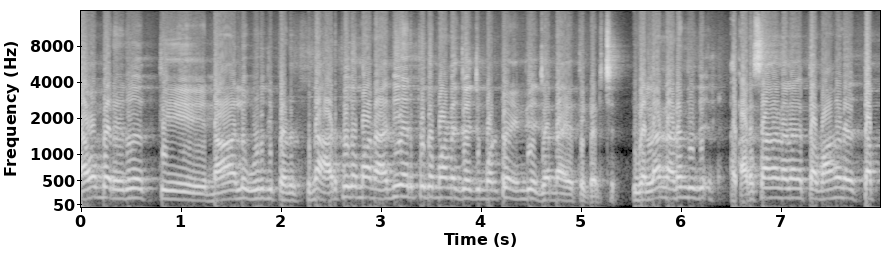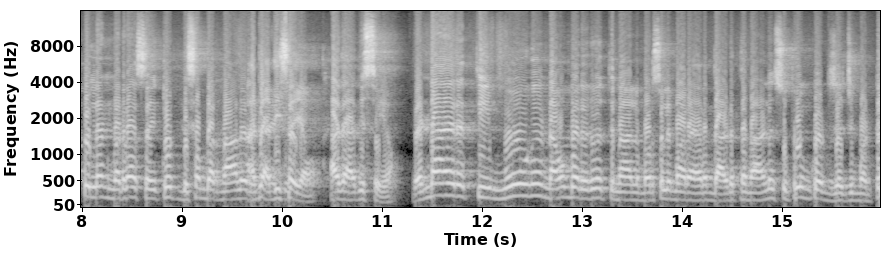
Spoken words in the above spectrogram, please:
நவம்பர் இருபத்தி நாலு உறுதிப்படுத்தின அற்புதமான அதி அற்புதமான ஜட்ஜ்மெண்ட்டும் இந்திய ஜனநாயகத்துக்கு கிடைச்சது இதெல்லாம் நடந்தது. அரசாங்க நிலையத்தை வாங்கினது தப்பு இல்லைன்னு மெட்ராஸ் ஹைகோர்ட் டிசம்பர் நாலு அது அதிசயம். அது அதிசயம். ரெண்டாயிரத்தி மூணு நவம்பர் இருபத்தி நாலு முரசலிமாரா இறந்த அடுத்த நாள் சுப்ரீம் கோர்ட் ஜட்ஜ்மெண்ட்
